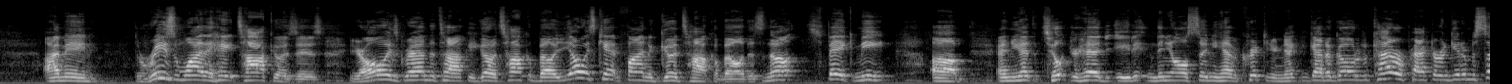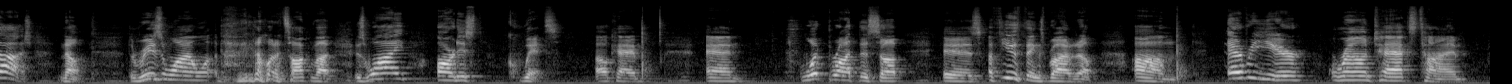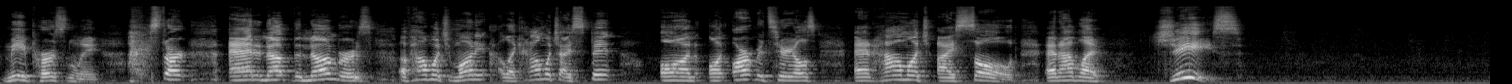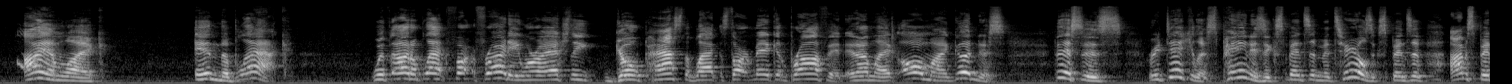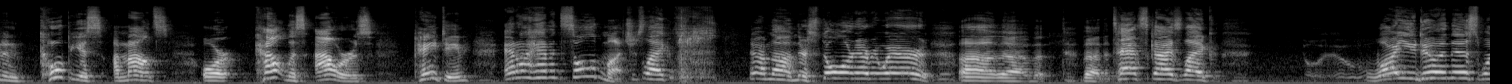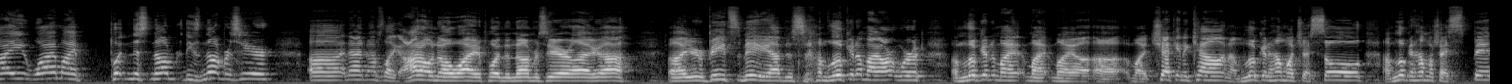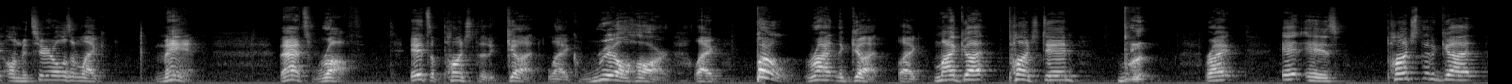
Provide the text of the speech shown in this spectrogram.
I mean, the reason why they hate tacos is you're always grabbing the taco, you go to Taco Bell, you always can't find a good Taco Bell. It's not fake meat. Um, and you have to tilt your head to eat it, and then all of a sudden you have a crick in your neck. You got to go to the chiropractor and get a massage. No, the reason why I want, I want to talk about is why artists quit. Okay, and what brought this up is a few things brought it up. Um, every year around tax time, me personally, I start adding up the numbers of how much money, like how much I spent on on art materials and how much I sold. And I'm like, geez, I am like in the black without a Black Friday where I actually go past the black and start making profit. And I'm like, oh my goodness, this is ridiculous. Paint is expensive, materials expensive. I'm spending copious amounts or countless hours painting and I haven't sold much. It's like, I'm not, they're stolen everywhere. Uh, the, the, the tax guy's like, why are you doing this? Why, why am I putting this number, these numbers here? Uh, and I, was like, I don't know why you're putting the numbers here. Like, uh, uh, your beats me. I'm just I'm looking at my artwork. I'm looking at my my my uh, uh, my checking account. I'm looking how much I sold. I'm looking how much I spent on materials. I'm like, man, that's rough. It's a punch to the gut, like real hard, like boom, right in the gut. Like my gut punched in, right? It is punch to the gut,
